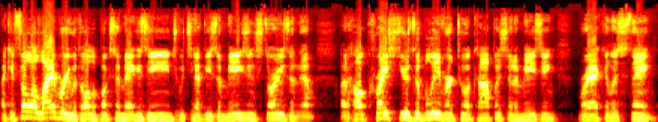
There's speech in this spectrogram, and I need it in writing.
I can fill a library with all the books and magazines which have these amazing stories in them on how Christ used the believer to accomplish an amazing, miraculous thing.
